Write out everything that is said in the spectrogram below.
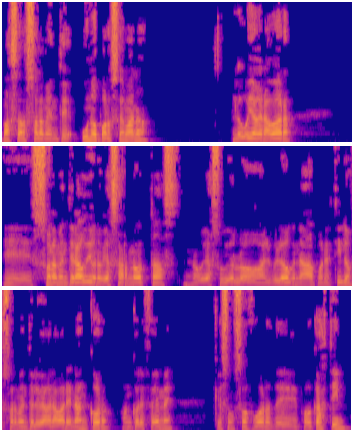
va a ser solamente uno por semana. Lo voy a grabar eh, solamente el audio, no voy a hacer notas, no voy a subirlo al blog, nada por el estilo, solamente lo voy a grabar en Anchor, Anchor FM, que es un software de podcasting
